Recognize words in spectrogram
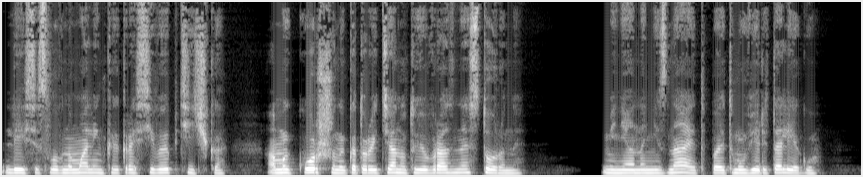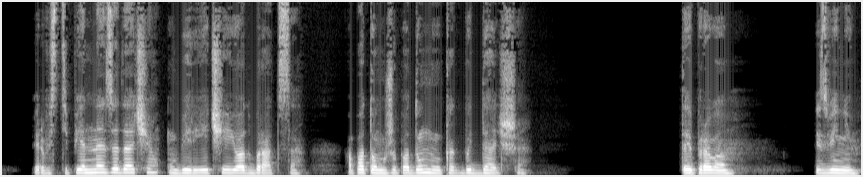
Леся словно маленькая красивая птичка, а мы коршуны, которые тянут ее в разные стороны. Меня она не знает, поэтому верит Олегу. Первостепенная задача — уберечь ее от братца, а потом уже подумаю, как быть дальше. Ты права. Извини.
